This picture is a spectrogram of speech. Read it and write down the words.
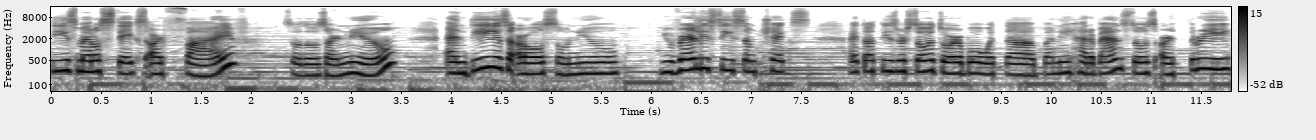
These metal stakes are 5 so those are new. And these are also new. You rarely see some chicks. I thought these were so adorable with the bunny headbands. Those are 3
